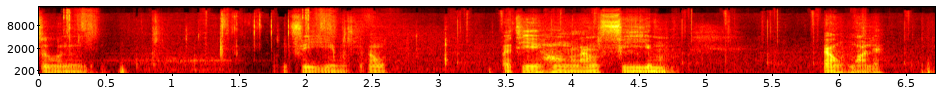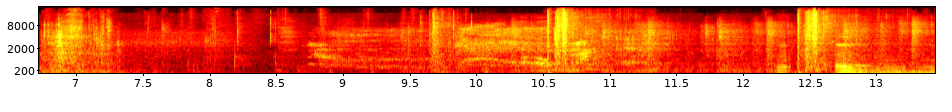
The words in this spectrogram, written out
ส่วนฟิล์มก็ต้องไปที่ห้องล้างฟิล์มเกาหัวเลยอืมอืม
